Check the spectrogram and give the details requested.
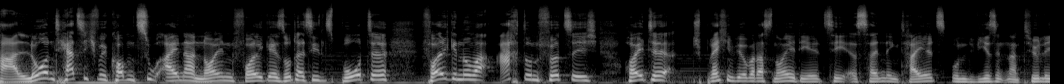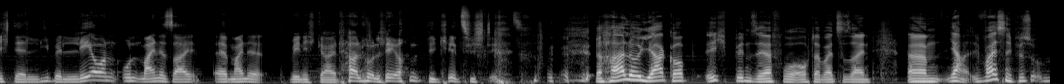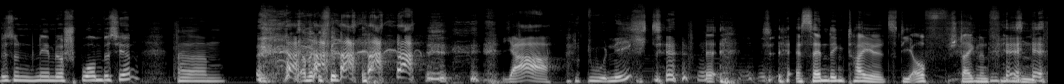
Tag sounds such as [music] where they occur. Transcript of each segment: Hallo und herzlich willkommen zu einer neuen Folge Sotasils Boote, Folge Nummer 48. Heute sprechen wir über das neue DLC Ascending Tiles und wir sind natürlich der liebe Leon und meine Seite, äh, meine Wenigkeit. [laughs] Hallo Leon, wie geht's, wie steht's? [laughs] Hallo Jakob, ich bin sehr froh, auch dabei zu sein. Ähm, ja, ich weiß nicht, bist bist du neben der Spur ein bisschen? Ähm, aber ich finde. [laughs] ja, du nicht. Äh, Ascending Tiles, die aufsteigenden Fliesen. [laughs] [laughs]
